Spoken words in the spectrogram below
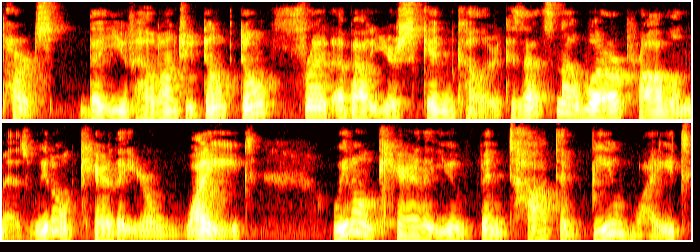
parts that you've held on to. Don't don't fret about your skin color because that's not what our problem is. We don't care that you're white. We don't care that you've been taught to be white.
